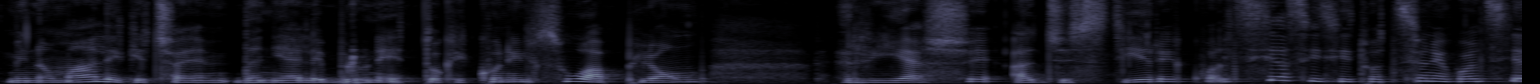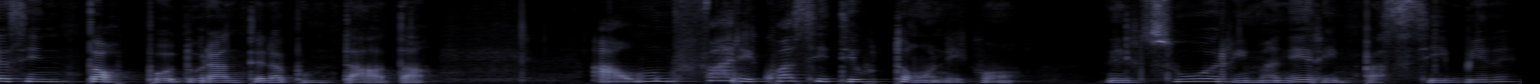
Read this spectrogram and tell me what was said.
Meno male che c'è Daniele Brunetto che con il suo aplomb riesce a gestire qualsiasi situazione, qualsiasi intoppo durante la puntata. Ha un fare quasi teutonico nel suo rimanere impassibile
